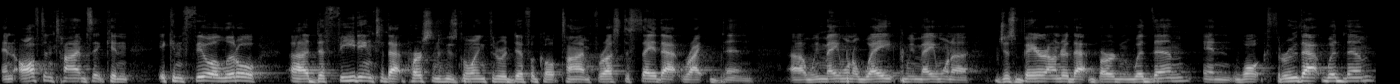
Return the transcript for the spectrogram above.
And oftentimes it can, it can feel a little uh, defeating to that person who's going through a difficult time for us to say that right then. Uh, we may want to wait. We may want to just bear under that burden with them and walk through that with them.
